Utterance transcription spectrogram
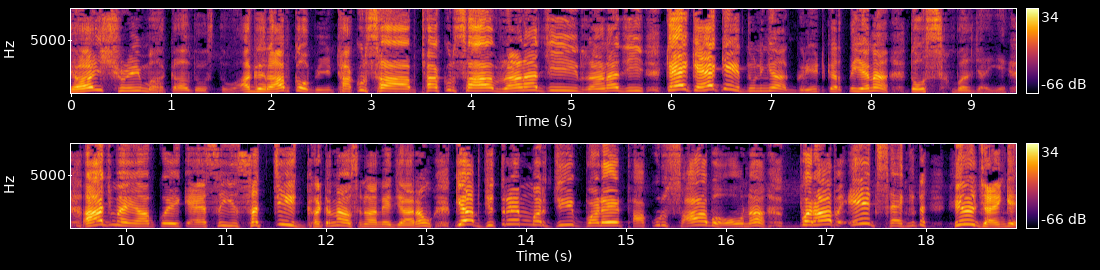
जय श्री महाकाल दोस्तों। अगर आपको भी ठाकुर साहब ठाकुर साहब, राणा जी राणा जी, कह कह के दुनिया ग्रीट करती है ना तो संभल जाइए। आज मैं आपको एक ऐसी सच्ची घटना सुनाने जा रहा हूँ कि आप जितने मर्ज़ी बड़े ठाकुर साहब हो ना, पर आप एक सेकंड हिल जाएँगे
